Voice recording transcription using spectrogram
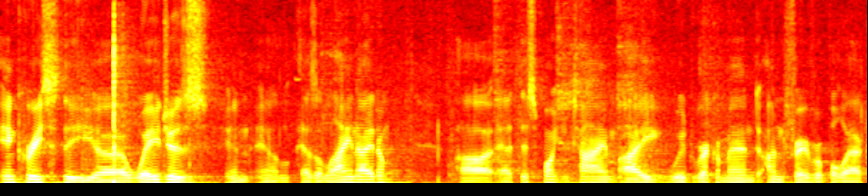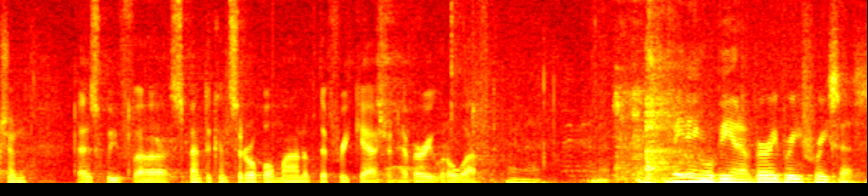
increase the uh, wages in, in- as a line item. Uh, At this point in time, I would recommend unfavorable action as we've uh, spent a considerable amount of the free cash and have very little left. Meeting will be in a very brief recess.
